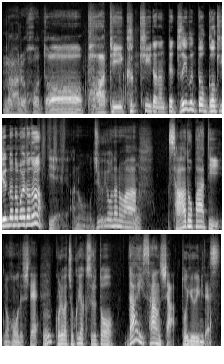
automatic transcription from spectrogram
なるほど。パーティークッキーだなんて随分とご機嫌な名前だな。いえ、あの、重要なのは、サードパーティーの方でして、これは直訳すると、第三者という意味です。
